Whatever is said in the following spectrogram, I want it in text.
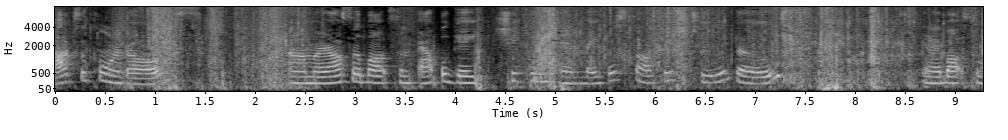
box of corn dogs. Um, I also bought some Applegate chicken and maple sausage, two of those. And I bought some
